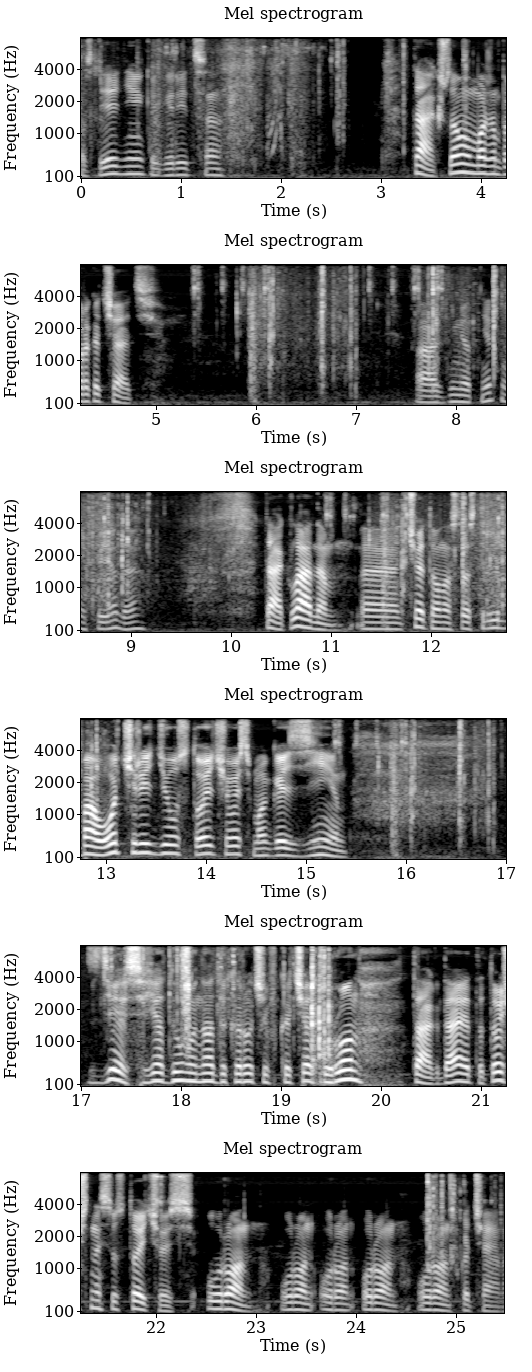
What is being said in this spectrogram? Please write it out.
Последний, как говорится. Так, что мы можем прокачать? А огнемет нет, нихуя, да? Так, ладно. что это у нас? -то? Стрельба очередью, устойчивость, магазин. Здесь, я думаю, надо, короче, вкачать урон. Так, да, это точность, устойчивость. Урон, урон, урон, урон, урон вкачаем.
